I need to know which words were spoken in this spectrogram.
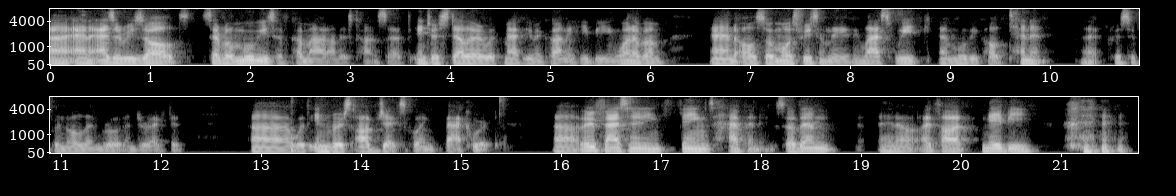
Uh, and as a result, several movies have come out on this concept. Interstellar with Matthew McConaughey being one of them. And also most recently, last week, a movie called Tenet that Christopher Nolan wrote and directed uh, with inverse objects going backward. Uh, very fascinating things happening. So then, you know, I thought maybe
